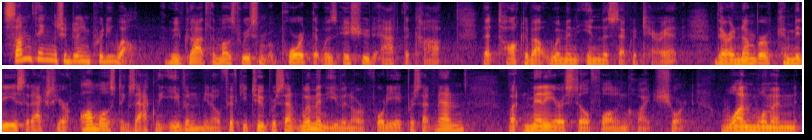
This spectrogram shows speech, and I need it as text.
Some things are doing pretty well. We've got the most recent report that was issued at the COP that talked about women in the Secretariat. There are a number of committees that actually are almost exactly even, you know, 52% women even or 48% men, but many are still falling quite short. One woman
